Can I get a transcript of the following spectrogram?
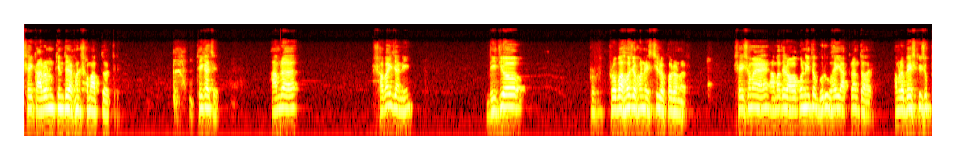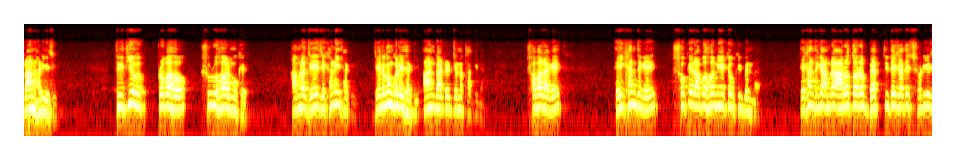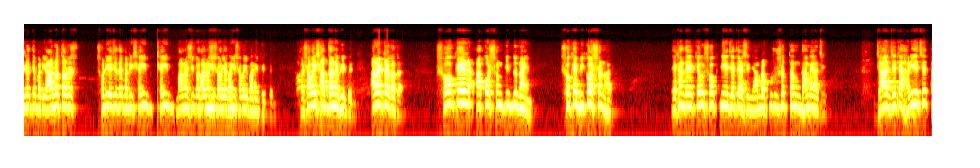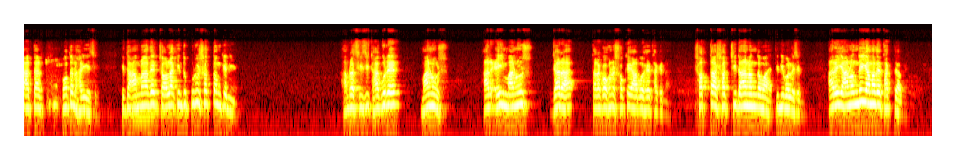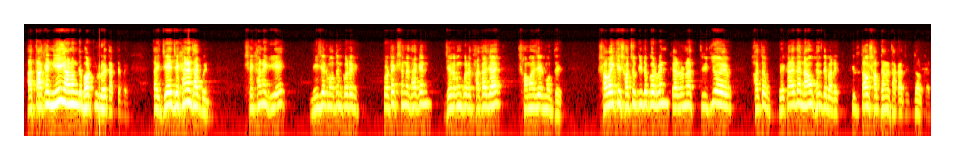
সেই কারণ কিন্তু এখন সমাপ্ত হচ্ছে ঠিক আছে? আমরা সবাই জানি, দ্বিতীয় প্র- প্রবাহ যখন এসেছিল করোনার, সেই সময় আমাদের অগণিত গুরু ভাই আক্রান্ত হয়। আমরা বেশ কিছু প্রাণ হারিয়েছি। তৃতীয় প্রবাহ শুরু হওয়ার মুখে আমরা যে যেখানেই থাকি, যেরকম করেই থাকি আনগার্ডের জন্য থাকি না, সবার আগে এইখান থেকে শোকের আবহ নিয়ে কেউ ফিরবেন না। এখান থেকে আমরা আরও তর ব্যাপ্তিতে যাতে ছড়িয়ে যেতে পারি আরও তর ছড়িয়ে যেতে পারি সেই সেই মানসিকতা সবাই নিয়ে সবাই বাড়ি ফিরবেন। আর সবাই সাবধানে ফিরবেন। আর একটা কথা শোকের আকর্ষণ কিন্তু নাই শোকে বিকর্ষণ হয়। এখান থেকে কেউ শোক নিয়ে যেতে আসেনি আমরা পুরুষোত্তম ধামে আছি। যার যেটা হারিয়েছে তার তার মতন হারিয়েছে। কিন্তু আমাদের চলা কিন্তু পুরুষোত্তমকে নিয়ে। আমরা শ্রী শ্রী ঠাকুরের মানুষ। আর এই মানুষ যারা, তারা কখনো শোকে আবহে থাকে না। সত্তা সচ্চিদানন্দময়, তিনি বলেছেন। আর এই আনন্দেই আমাদের থাকতে হবে। আর তাকে নিয়েই আনন্দে ভরপুর হয়ে থাকতে হবে। তাই যে যেখানে থাকবেন, সেখানে গিয়ে নিজের মতন করে প্রোটেকশনে থাকেন, যেরকম করে থাকা যায় সমাজের মধ্যে। সবাইকে সচকিত করবেন, কেননা তৃতীয় হয়তো বেকায়দা নাও ফেলতে পারে, কিন্তু তাও সাবধানে থাকা দরকার।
